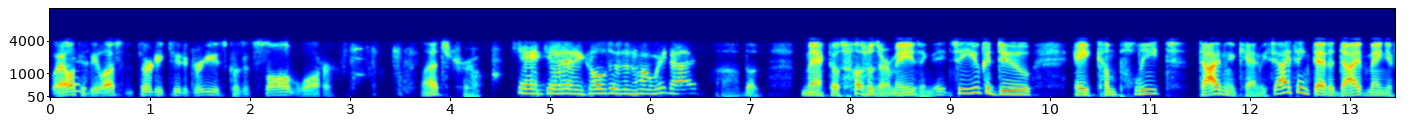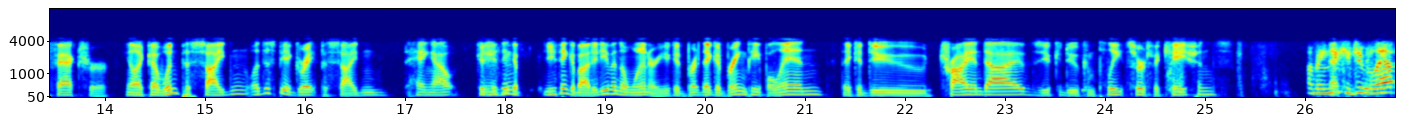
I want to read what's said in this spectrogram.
Well, it could be less than 32 degrees because it's salt water. Well, that's true. Can't get any colder than when we dive. Uh, the Mac, those photos are amazing. See, you could do a complete diving academy. See, I think that a dive manufacturer, you know, like uh, wouldn't Poseidon? Would this be a great Poseidon hangout? Because you think of, you think about it, even the winter, you could br- they could bring people in. They could do try and dives. You could do complete certifications. I mean, you could do lap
